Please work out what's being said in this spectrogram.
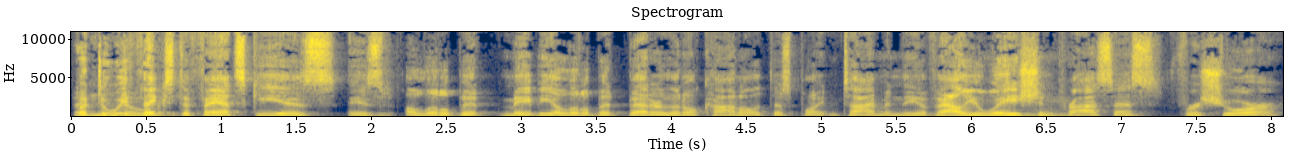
But do we think Stefanski is is a little bit, maybe a little bit better than O'Connell at this point in time in the evaluation process? For sure,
